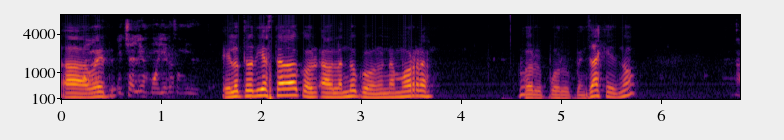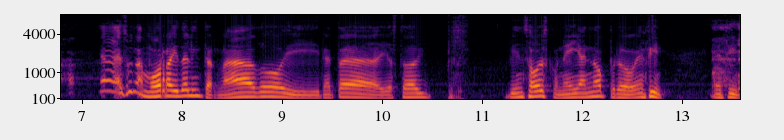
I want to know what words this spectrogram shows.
ah, A ver, bueno. Échale. El otro día estaba con- hablando con una morra por, por mensajes, ¿no? Ajá. Ah, es una morra ahí del internado y neta, ya estoy pues, bien sobres con ella, ¿no? Pero, en fin, en fin.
